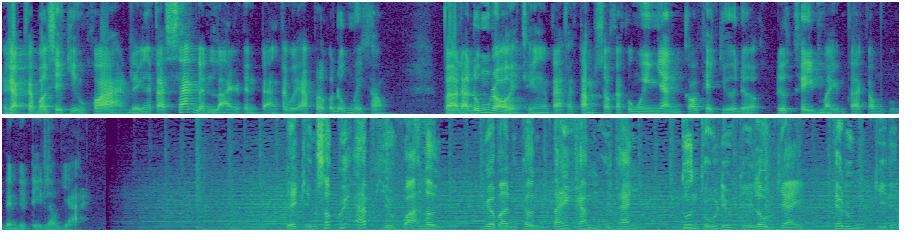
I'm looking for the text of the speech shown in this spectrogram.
gặp các bác sĩ chuyên khoa để người ta xác định lại cái tình trạng tăng huyết áp đó có đúng hay không. Và đã đúng rồi thì người ta phải tầm soát các cái nguyên nhân có thể chữa được trước khi mà chúng ta có một quyết định điều trị lâu dài. Để kiểm soát huyết áp hiệu quả hơn người bệnh cần tái khám mỗi tháng tuân thủ điều trị lâu dài theo đúng chỉ định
